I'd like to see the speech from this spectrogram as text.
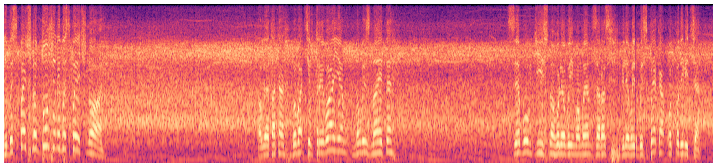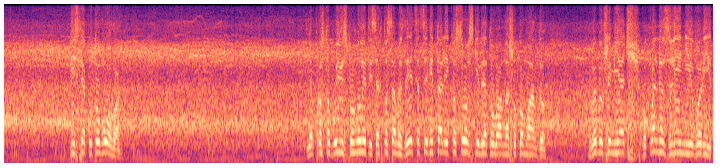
Небезпечно, дуже небезпечно. Але атака баварців триває. Ну, ви знаєте, це був дійсно гольовий момент. Зараз біля безпека. От подивіться. Після кутового. Я просто боюсь помилитися, хто саме здається, це Віталій Косовський врятував нашу команду. Вибивши м'яч буквально з лінії воріт.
